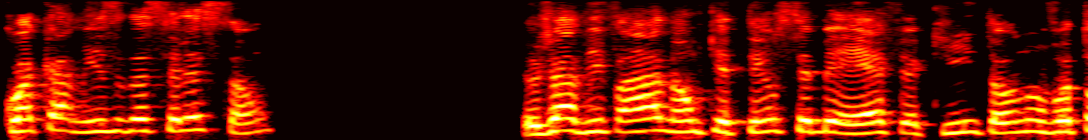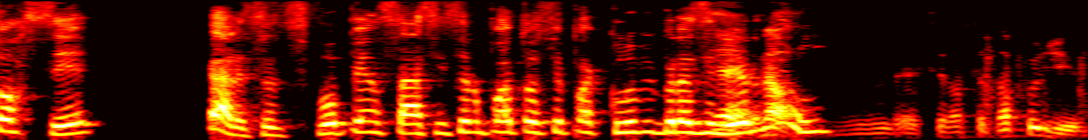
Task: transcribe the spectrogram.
com a camisa da seleção. Eu já vi falar, ah, não, porque tem o CBF aqui, então eu não vou torcer. Cara, se for pensar assim, você não pode torcer para clube brasileiro É, não, nenhum. senão você tá fudido.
